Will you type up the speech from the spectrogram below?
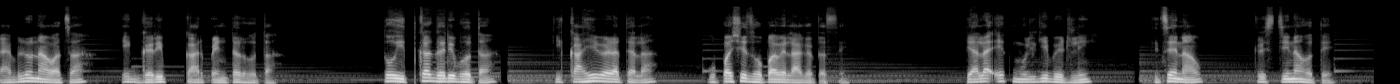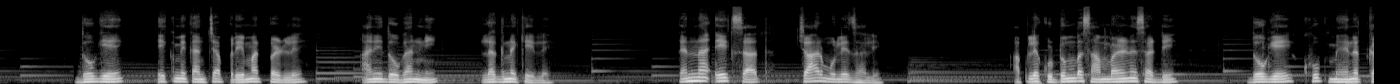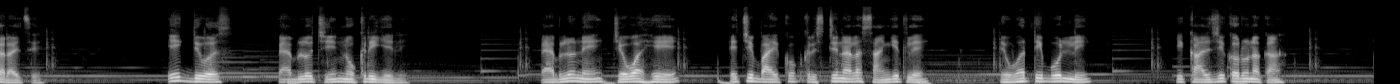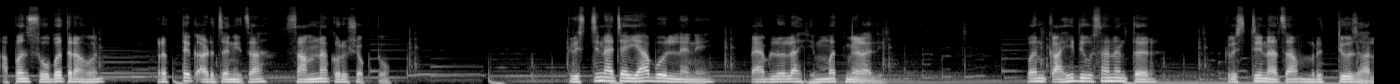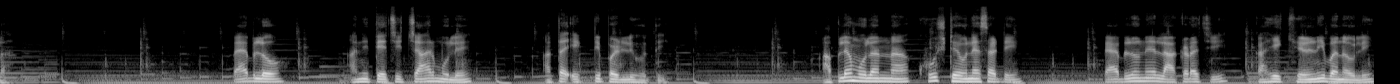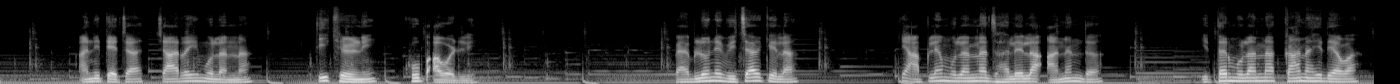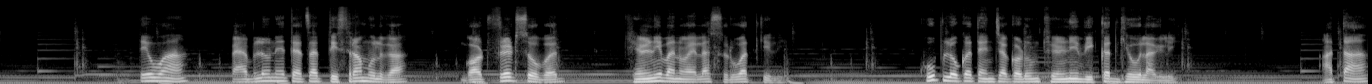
पॅब्लो नावाचा एक गरीब कारपेंटर होता. तो इतका गरीब होता की काही वेळा त्याला उपाशी झोपावे लागत असे. त्याला एक मुलगी भेटली तिचे नाव क्रिस्टिना होते. दोघे एकमेकांच्या प्रेमात पडले आणि दोघांनी लग्न केले. त्यांना एक साथ चार मुले झाली. आपले कुटुंब सांभाळण्यासाठी दोघे खूप मेहनत करायचे. एक दिवस पॅब्लोची नोकरी गेली. पॅब्लोने जेव्हा हे त्याची बायको क्रिस्टिनाला सांगितले तेव्हा ती बोलली की काळजी करू नका. आपण सोबत राहून प्रत्येक अडचणीचा सामना करू शकतो. क्रिस्टिनाच्या या बोलण्याने पॅब्लोला हिंमत मिळाली. पण काही दिवसानंतर क्रिस्टिनाचा मृत्यू झाला. पॅब्लो आणि त्याची चार मुले आता एकटी पडली होती. आपल्या मुलांना खुश ठेवण्यासाठी पॅब्लोने लाकडाची काही खेळणी बनवली आणि त्याच्या चारही मुलांना ती खेळणी खूप आवडली. पॅब्लोने विचार केला की आपल्या मुलांना झालेला आनंद इतर मुलांना का नाही द्यावा? तेव्हा पॅब्लोने त्याचा तिसरा मुलगा गॉडफ्रेडसोबत खेळणी बनवायला सुरुवात केली. खूप लोक त्यांच्याकडून खेळणी विकत घेऊ लागली. आता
